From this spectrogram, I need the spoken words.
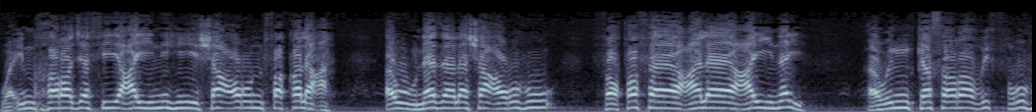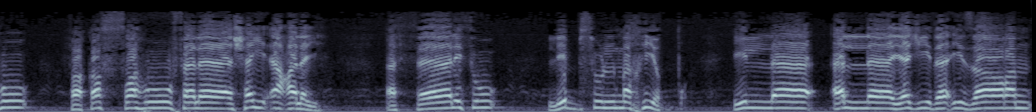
وإن خرج في عينه شعر فقلعه أو نزل شعره فطفى على عينيه أو انكسر ظفره فقصه فلا شيء عليه. الثالث لبس المخيط إلا ألا يجد إزارا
